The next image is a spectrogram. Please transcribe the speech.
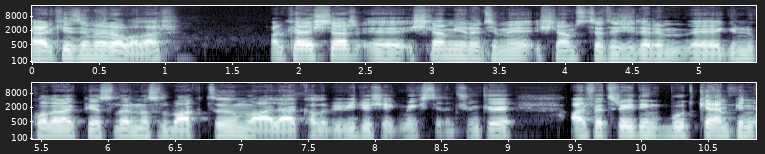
Herkese merhabalar. Arkadaşlar, eee, işlem yönetimi, işlem stratejilerim ve günlük olarak piyasalara nasıl baktığımla alakalı bir video çekmek istedim. Çünkü Alpha Trading Bootcamp'in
